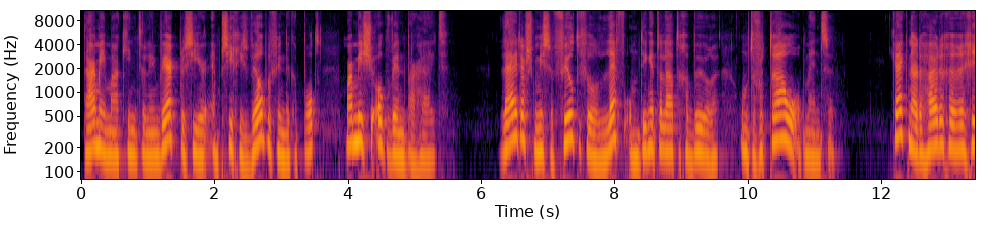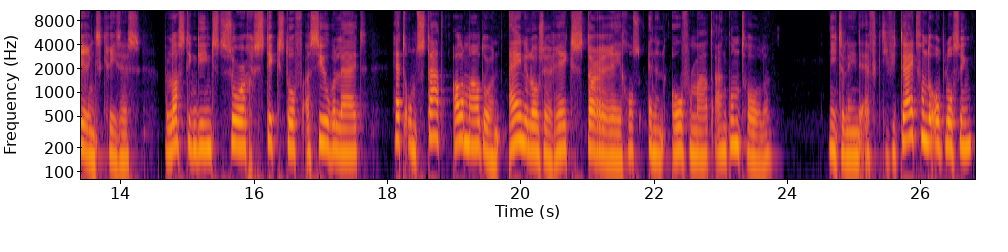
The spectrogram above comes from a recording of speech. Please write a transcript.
Daarmee maak je niet alleen werkplezier en psychisch welbevinden kapot, maar mis je ook wendbaarheid. Leiders missen veel te veel lef om dingen te laten gebeuren, om te vertrouwen op mensen. Kijk naar de huidige regeringscrisis. Belastingdienst, zorg, stikstof, asielbeleid. Het ontstaat allemaal door een eindeloze reeks starre regels en een overmaat aan controle. Niet alleen de effectiviteit van de oplossing,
